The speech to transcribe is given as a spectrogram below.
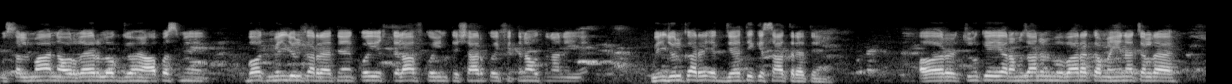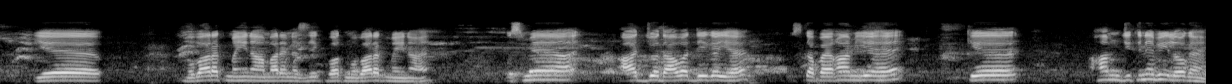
مسلمان اور غیر لوگ جو ہیں آپس میں بہت مل جل کر رہتے ہیں، کوئی اختلاف، کوئی انتشار، کوئی فتنہ اتنا نہیں ہے۔ مل جل کر ایک جہتی کے ساتھ رہتے ہیں۔ اور چونکہ یہ رمضان المبارک کا مہینہ چل رہا ہے، یہ مبارک مہینہ ہمارے نزدیک بہت مبارک مہینہ ہے۔ اس میں آج جو دعوت دی گئی ہے، اس کا پیغام یہ ہے کہ ہم جتنے بھی لوگ ہیں،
